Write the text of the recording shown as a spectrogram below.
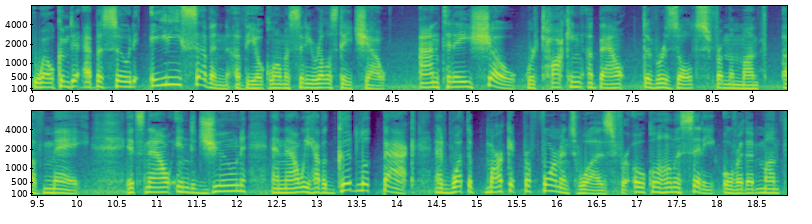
Welcome to episode 87 of the Oklahoma City Real Estate Show. On today's show, we're talking about the results from the month of May. It's now into June, and now we have a good look back at what the market performance was for Oklahoma City over the month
